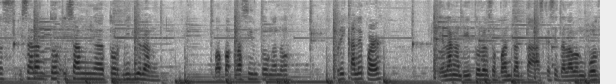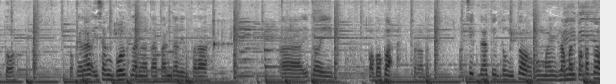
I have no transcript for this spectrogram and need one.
Tapos isa lang tor isang uh, tornilyo lang. Babaklasin tong ano, brake caliper. Kailangan dito lang sa bandang taas kasi dalawang bolt to. So kailangan isang bolt lang na tatanggalin para ah, ito ay pababa para ma-check natin tong ito kung may laman pa ba to.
